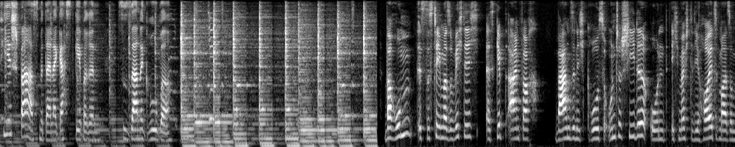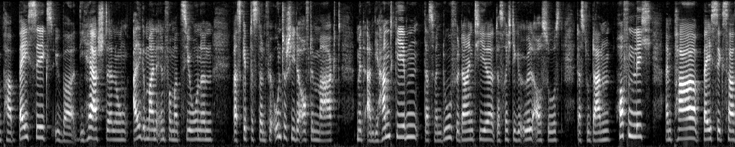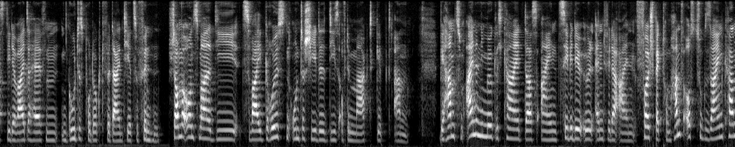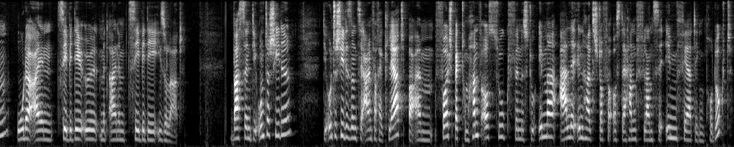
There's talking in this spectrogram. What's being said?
Viel Spaß mit deiner Gastgeberin Susanne Gruber. Warum ist das Thema so wichtig? Es gibt einfach wahnsinnig große Unterschiede und ich möchte dir heute mal so ein paar Basics über die Herstellung, allgemeine Informationen, was gibt es denn für Unterschiede auf dem Markt, mit an die Hand geben, dass wenn du für dein Tier das richtige Öl aussuchst, dass du dann hoffentlich ein paar Basics hast, die dir weiterhelfen, ein gutes Produkt für dein Tier zu finden. Schauen wir uns mal die zwei größten Unterschiede, die es auf dem Markt gibt, an. Wir haben zum einen die Möglichkeit, dass ein CBD-Öl entweder ein Vollspektrum-Hanfauszug sein kann oder ein CBD-Öl mit einem CBD-Isolat. Was sind die Unterschiede? Die Unterschiede sind sehr einfach erklärt. Bei einem Vollspektrum-Hanfauszug findest du immer alle Inhaltsstoffe aus der Hanfpflanze im fertigen Produkt.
